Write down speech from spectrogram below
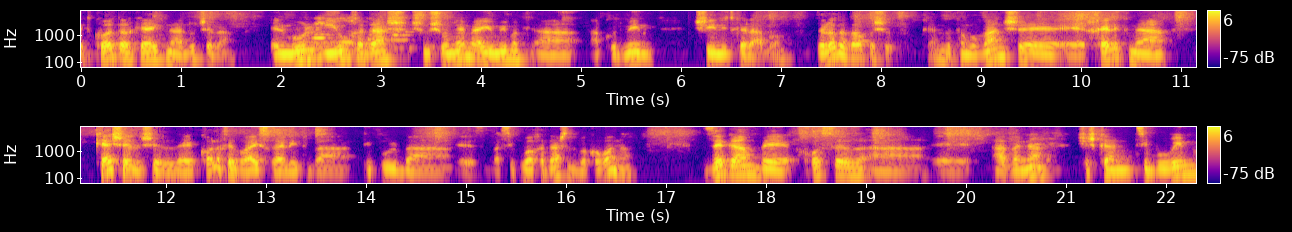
את כל דרכי ההתנהלות שלה אל מול איום חדש שהוא שונה מהאיומים הקודמים שהיא נתקלה בו, זה לא דבר פשוט, כן? וכמובן שחלק מהכשל של כל החברה הישראלית בטיפול ב- בסיפור החדש הזה, בקורונה, זה גם בחוסר ה- ההבנה שיש כאן ציבורים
